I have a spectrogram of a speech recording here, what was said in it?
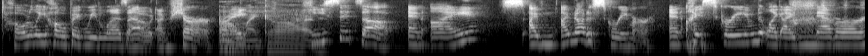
totally hoping we'd les out, I'm sure, oh right? Oh my god. He sits up, and I, I'm, I'm not a screamer, and I screamed like I never.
